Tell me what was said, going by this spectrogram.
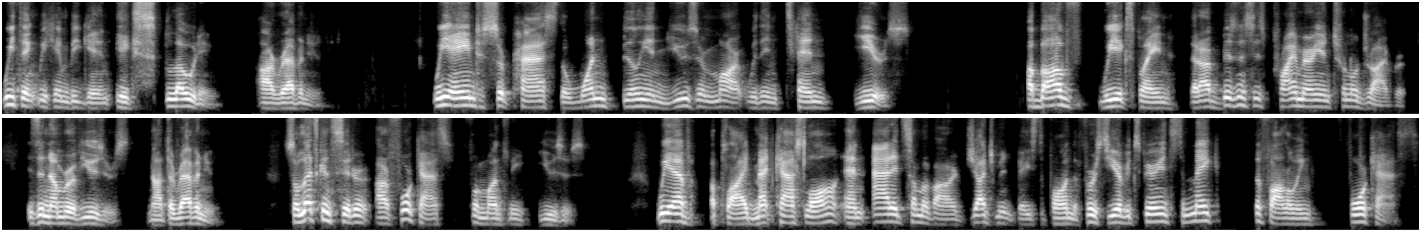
we think we can begin exploding our revenue. We aim to surpass the 1 billion user mark within 10 years. Above, we explain that our business's primary internal driver is the number of users, not the revenue. So let's consider our forecast for monthly users. We have applied Metcalfe's law and added some of our judgment based upon the first year of experience to make the following forecasts.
